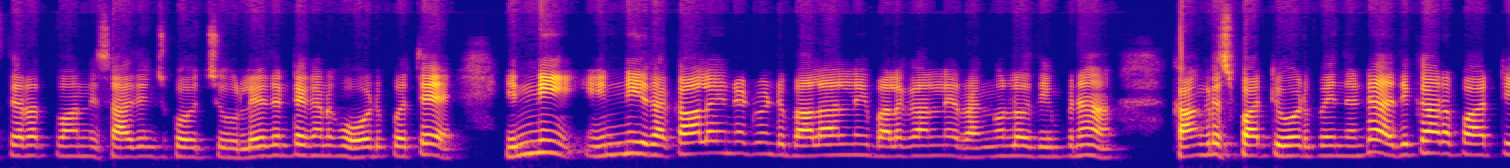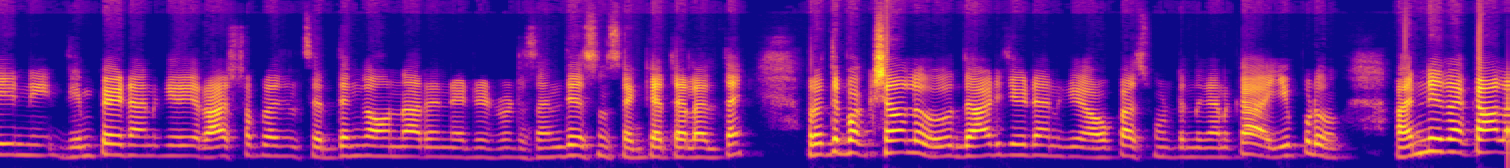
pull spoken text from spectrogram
స్థిరత్వాన్ని సాధించుకోవచ్చు. లేదంటే కనుక ఓడిపోతే ఇన్ని ఇన్ని రకాలైనటువంటి బలాల్ని బలగాల్ని రంగంలో దింపిన కాంగ్రెస్ పార్టీ ఓడిపోయిందంటే అధికార పార్టీని దింపేయడానికి రాష్ట్ర ప్రజలు సిద్ధంగా ఉన్నారనేటటువంటి సందేశం సంకేతాలు వెళ్తాయి. ప్రతిపక్షాలు దాడి చేయడానికి అవకాశం ఉంటుంది కనుక ఇప్పుడు అన్ని రకాల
